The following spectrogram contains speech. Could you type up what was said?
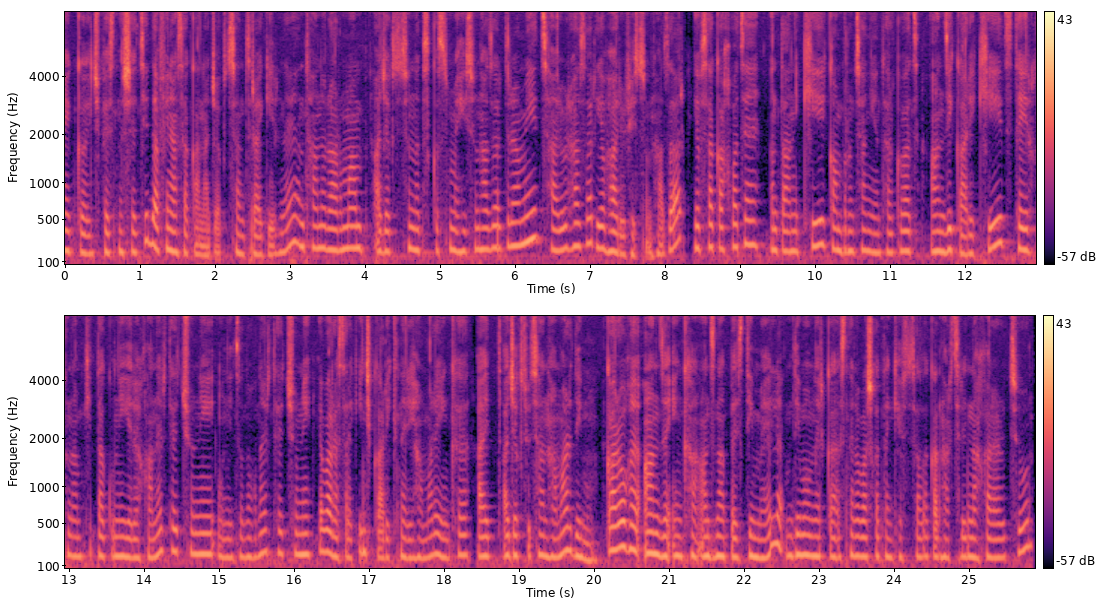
մեկը, ինչպես նշեցի, դա ֆինանսական աջակցության ծրագիրն է։ Ընդհանուր առմամբ աջակցությունը սկսվում է 50000 դրամից, 100000 եւ 150000 եւ սա կախված է ընտանիքի կամ բռնության ենթարկված անձի կարիքից, թե իր խնամքի տակ ունի երեխաներ, թե չունի, ունի ծնողներ, թե չունի եւ առասարակ ինչ կարիքների համար է ինքը այդ աջակցության համար դիմում։ Կարող է անձը ինքը անձնապես դիմել, դիմում ներկայացնելով աշխատանքի եւ սոցիալական հարցերի նախարարություն,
